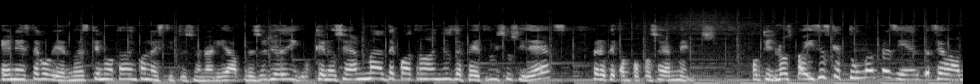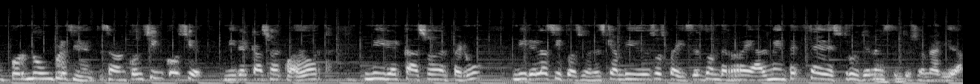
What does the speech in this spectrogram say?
en este gobierno es que no acaben con la institucionalidad. Por eso yo digo que no sean más de cuatro años de Petro y sus ideas, pero que tampoco sean menos. Porque los países que tumban presidentes se van por no un presidente, se van con cinco o siete. Mire el caso de Ecuador, mire el caso del Perú, mire las situaciones que han vivido esos países donde realmente se destruye la institucionalidad.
